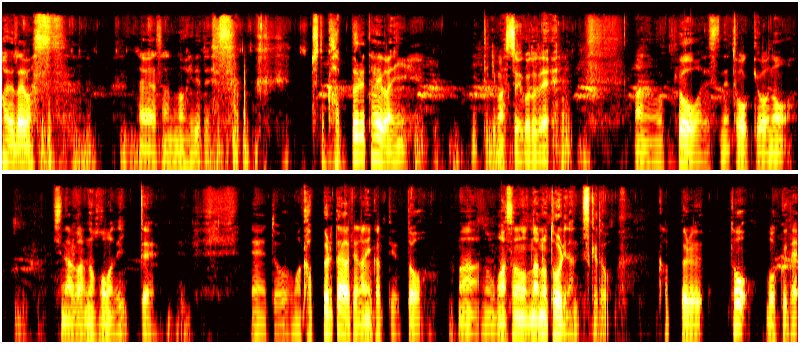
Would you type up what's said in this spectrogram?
おはようございます。対話さんのひでです。ちょっとカップル対話に行ってきますということで、あの、今日はですね、東京の品川の方まで行って、えっ、と、まあ、カップル対話って何かっていうと、まあ、あの、まあ、その名の通りなんですけど、カップルと僕で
